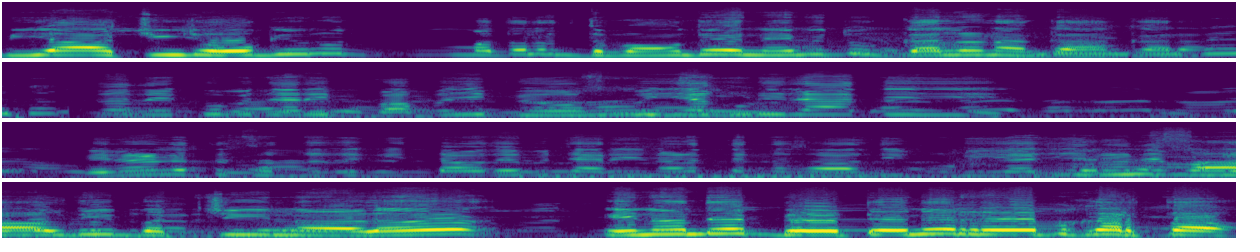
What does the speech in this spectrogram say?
ਵੀ ਆਹ ਚੀਜ਼ ਹੋ ਗਈ ਉਹਨੂੰ ਮਤਲਬ ਦਬਾਉਂਦੇ ਨੇ ਵੀ ਤੂੰ ਗੱਲ ਨਾ ਕਾਂ ਕਰ। ਤਾਂ ਦੇਖੋ ਵਿਚਾਰੀ ਬਾਬਾ ਜੀ ਬੇਹੋਸ਼ ਪਈ ਆ ਕੁੜੀ ਰਾਤ ਦੀ ਜੀ। ਇਹਨਾਂ ਨੇ ਤਸੱਦਦ ਕੀਤਾ ਉਹਦੇ ਵਿਚਾਰੀ ਨਾਲ 3 ਸਾਲ ਦੀ ਕੁੜੀ ਆ ਜੀ ਇਹਨਾਂ ਨੇ ਸਾਲ ਦੀ ਬੱਚੀ ਨਾਲ ਇਹਨਾਂ ਦੇ ਬੇਟੇ ਨੇ ਰੇਪ ਕਰਤਾ।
